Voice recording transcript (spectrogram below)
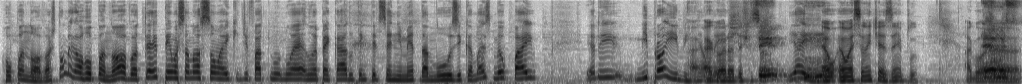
roupa nova. Acho tão legal roupa nova, eu até tenho essa noção aí que de fato não é, não é pecado, tem que ter discernimento da música, mas meu pai, ele me proíbe. Realmente. Agora, deixa eu só. Sim. E aí? Uhum. É um, é um excelente exemplo. Agora, É, mas-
